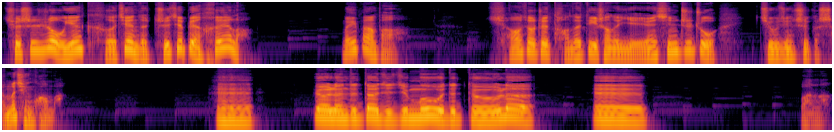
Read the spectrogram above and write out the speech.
却是肉眼可见的直接变黑了。没办法，瞧瞧这躺在地上的野原新之助究竟是个什么情况吧。嘿 嘿，漂亮的大姐姐摸我的头了，嘿嘿。完了，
